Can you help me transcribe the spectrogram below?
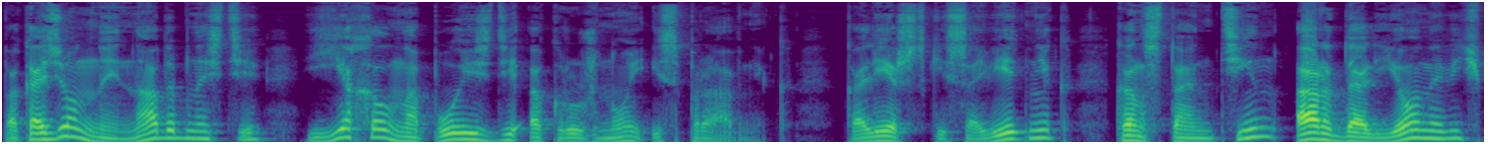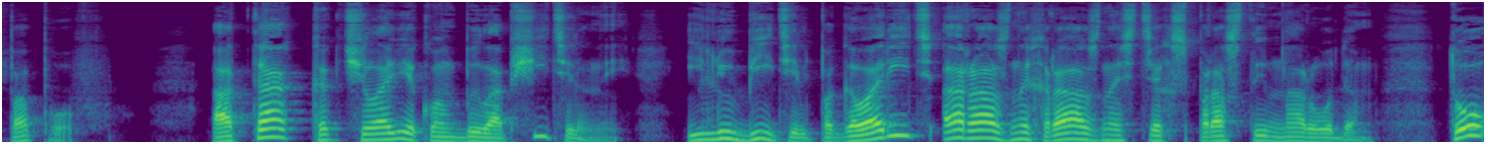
По казенной надобности ехал на поезде окружной исправник, коллежский советник Константин Ардальонович Попов. А так как человек он был общительный и любитель поговорить о разных разностях с простым народом, то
